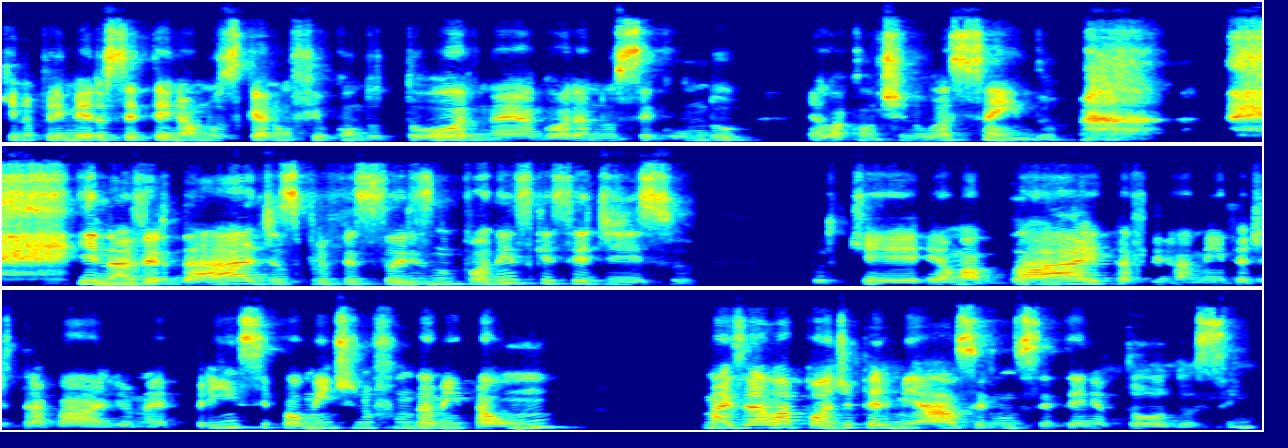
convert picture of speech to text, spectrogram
que no primeiro setênio a música era um fio condutor, né, agora no segundo ela continua sendo. e, na verdade, os professores não podem esquecer disso, porque é uma baita ferramenta de trabalho, né, principalmente no Fundamental 1, mas ela pode permear o segundo setênio todo, assim.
